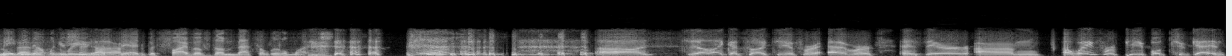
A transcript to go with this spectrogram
Maybe That not when you're sweet. sharing Uh, the bed with five of them. That's a little much. uh, Jill, I could talk to you forever. Is there um, a way for people to get in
